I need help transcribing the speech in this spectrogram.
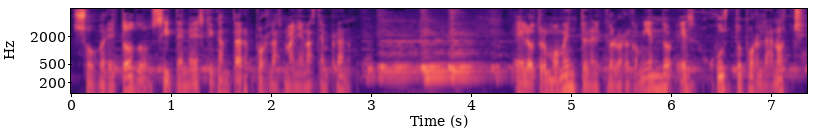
sobre todo si tenéis que cantar por las mañanas temprano. El otro momento en el que lo recomiendo es justo por la noche.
